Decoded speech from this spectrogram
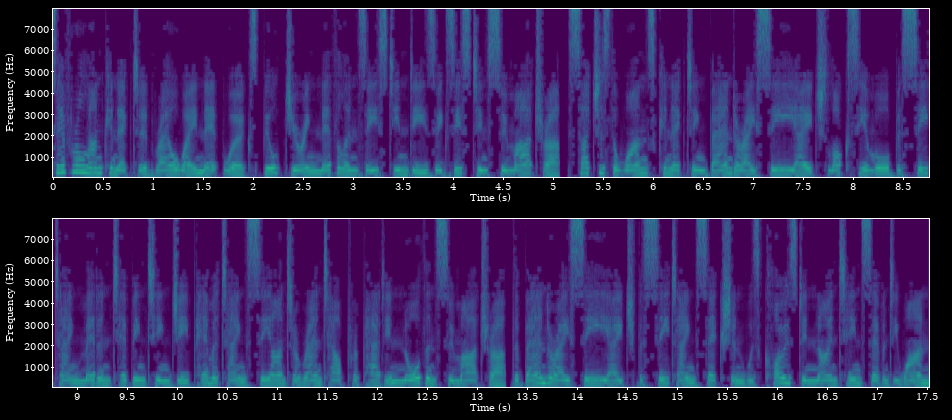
Several unconnected railway networks built during Netherlands East Indies exist in Sumatra, such as the ones connecting Banda Aceh Lhokseumawe Besitang Medan Tebingtinggi Pematang Siantar Rantau Prapat in northern Sumatra the Banda Aceh Besitang section was closed in 1971,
